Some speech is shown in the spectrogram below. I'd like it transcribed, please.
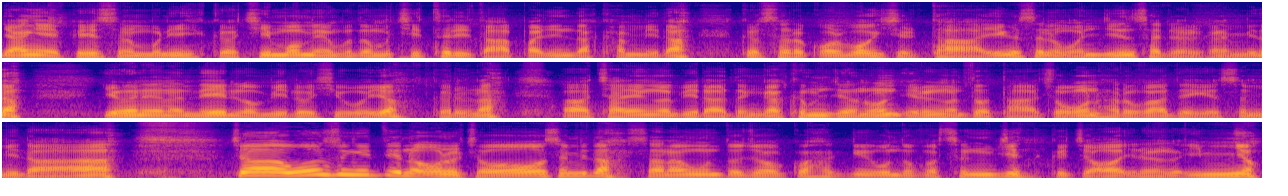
양의 배설물이 그지 몸에 묻으면 지털이 다 빠진다 합니다. 그 서로 꼴 보기 싫다. 이것을 원진살이라고 합니다. 연애는 내일로 미루시고요. 그러나 어, 자영업이라든가 금전운 이런 것도 다좋 은 하루가 되겠습니다. 자 원숭이 띠는 오늘 좋습니다. 사랑운도 좋고 학기운도 승진 그죠? 이런 거 임력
